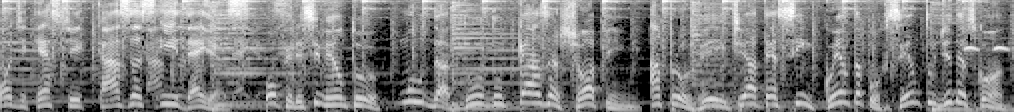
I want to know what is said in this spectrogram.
Podcast Casas e Ideias. Oferecimento Muda Tudo Casa Shopping. Aproveite até 50% de desconto.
